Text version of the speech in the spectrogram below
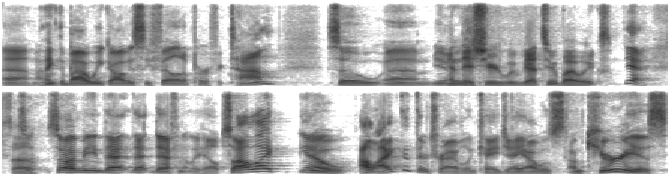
Um, I think the bye week obviously fell at a perfect time. So um, you know, and this year we've got two bye weeks. yeah. So. So- so I mean that that definitely helps. So I like you know I like that they're traveling. KJ, I was I'm curious.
